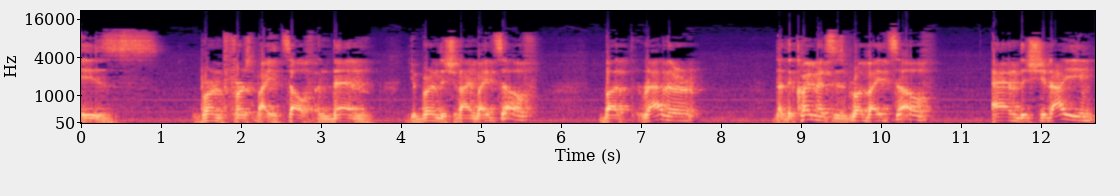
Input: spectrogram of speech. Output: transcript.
is burned first by itself and then you burn the shrine by itself, but rather that the koimetz is brought by itself and the shirayim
